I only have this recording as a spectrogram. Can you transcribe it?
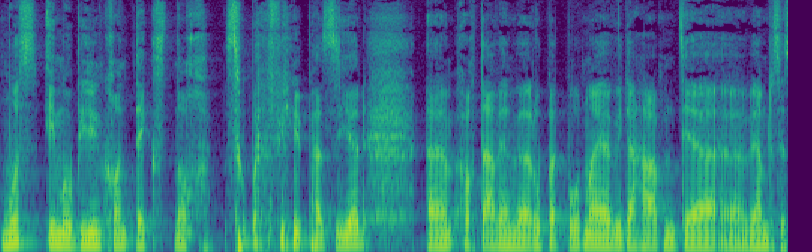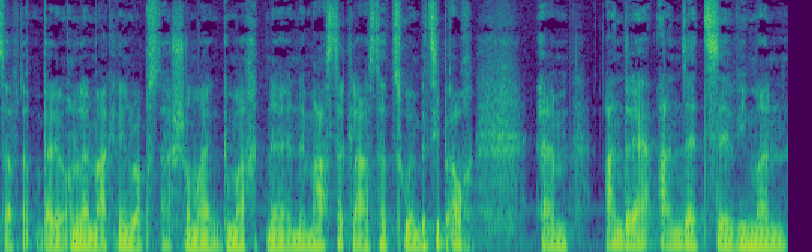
muss im mobilen Kontext noch super viel passieren. Ähm, auch da werden wir Rupert Bodmeier wieder haben, der, äh, wir haben das jetzt auf der, bei den Online-Marketing Rockstar schon mal gemacht, eine, eine Masterclass dazu. Im Prinzip auch ähm, andere Ansätze, wie man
